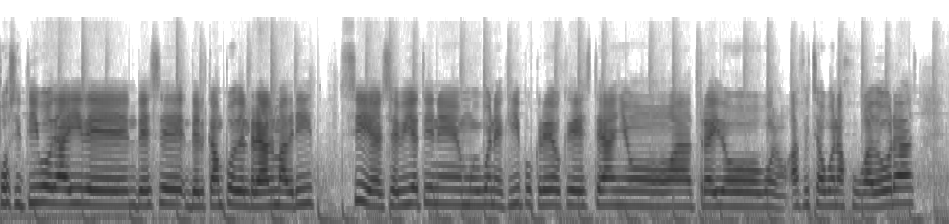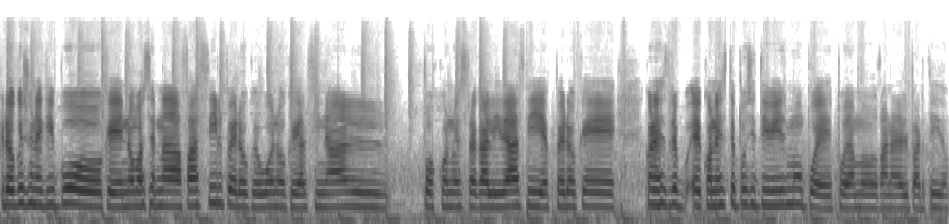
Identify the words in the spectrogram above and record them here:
positivo de ahí de, ese, del campo del Real Madrid. Sí, el Sevilla tiene muy buen equipo, creo que este año ha traído, bueno, ha fichado buenas jugadoras, creo que es un equipo que no va a ser nada fácil, pero que bueno, que al final pues con nuestra calidad y espero que con este, eh, este positivismo pues podamos ganar el partido.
